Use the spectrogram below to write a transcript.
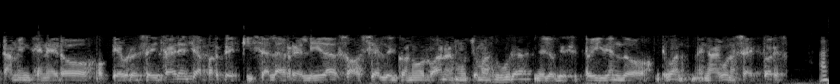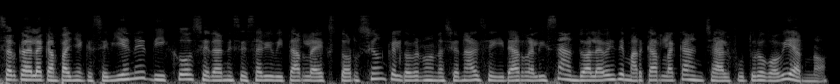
también generó o quebró esa diferencia, aparte quizá la realidad social del conurbano es mucho más dura de lo que se está viviendo, bueno, en algunos sectores. Acerca de la campaña que se viene, dijo, será necesario evitar la extorsión que el Gobierno Nacional seguirá realizando a la vez de marcar la cancha al futuro gobierno.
